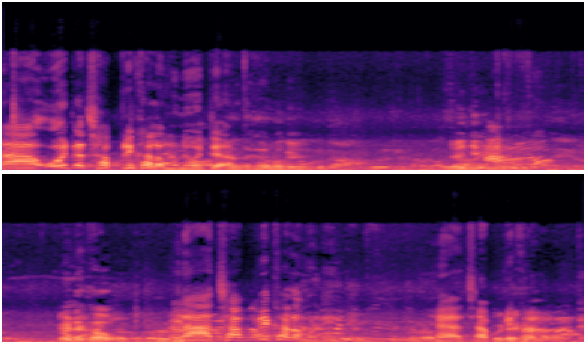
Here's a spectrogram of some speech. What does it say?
না ওইটা ছাপড়ি খালামুনি ওইটা। এটা খাও। না ছাপড়ি খালামুনি। হ্যাঁ ছাপড়ি। খালামুনি।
